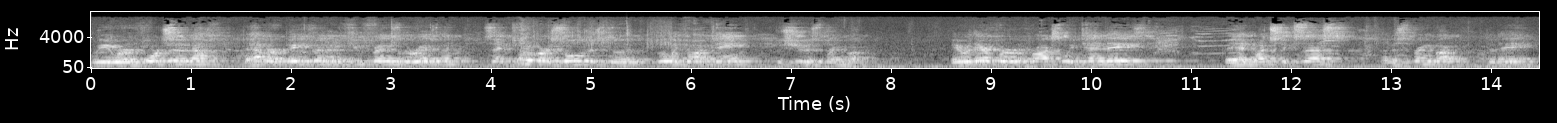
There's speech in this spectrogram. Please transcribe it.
We were fortunate enough to have our patron and a few friends of the regiment send two of our soldiers to Lily Fontaine to shoot a springbuck. They were there for approximately 10 days. They had much success, and the springbuck today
